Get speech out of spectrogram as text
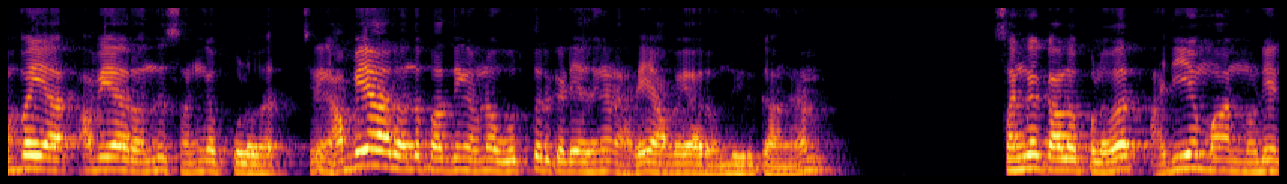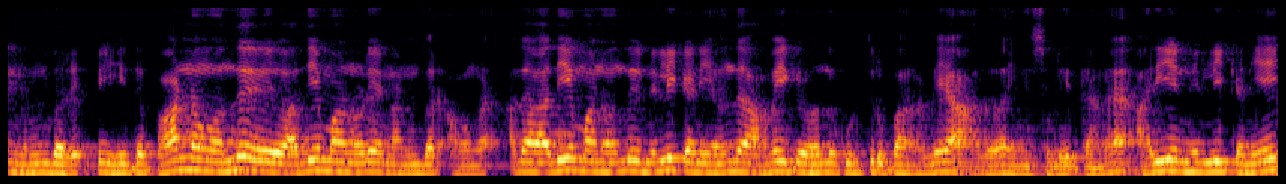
ஔவையார் ஔவையார் வந்து சங்க புலவர் சரிங்க ஔவையார் வந்து பார்த்திங்க அப்படின்னா ஒருத்தர் கிடையாதுங்க நிறைய ஔவையார் வந்து இருக்காங்க. சங்க கால புலவர் அதியமானுடைய நண்பர். இப்போ இது பாடினவங்க வந்து அதியமானுடைய நண்பர் அவங்க. அது அதியமான் வந்து நெல்லிக்கனியை வந்து அவைக்கு வந்து கொடுத்துருப்பாங்க இல்லையா? அதை தான் இங்கே சொல்லியிருக்காங்க. அரிய நெல்லிக்கனியை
